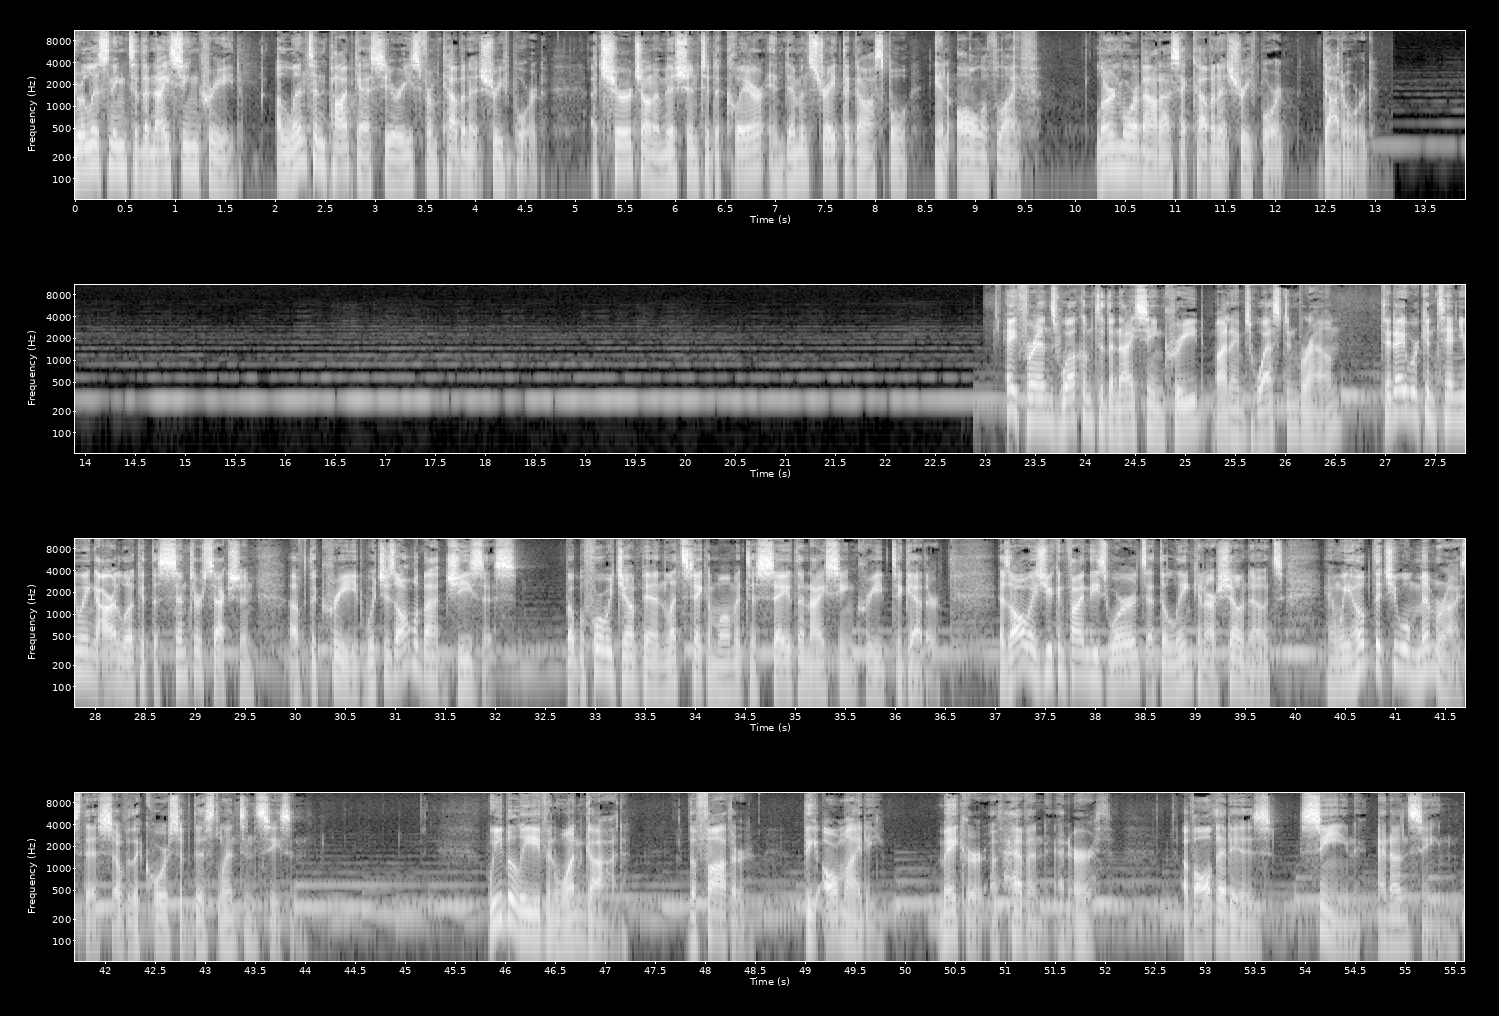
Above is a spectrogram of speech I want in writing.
You're listening to the Nicene Creed, a Lenten podcast series from Covenant Shreveport, a church on a mission to declare and demonstrate the gospel in all of life. Learn more about us at covenantshreveport.org. Hey, friends, welcome to the Nicene Creed. My name's Weston Brown. Today we're continuing our look at the center section of the Creed, which is all about Jesus. But before we jump in, let's take a moment to say the Nicene Creed together. As always, you can find these words at the link in our show notes, and we hope that you will memorize this over the course of this Lenten season. We believe in one God, the Father, the Almighty, maker of heaven and earth, of all that is, seen and unseen.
